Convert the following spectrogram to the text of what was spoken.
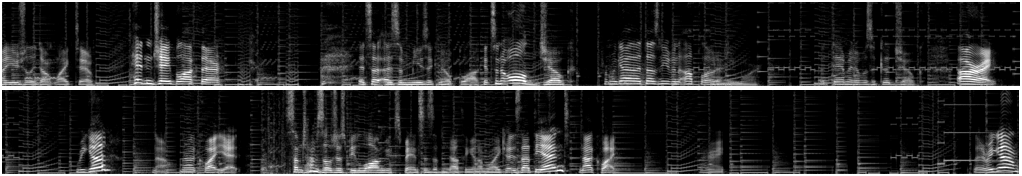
I usually don't like to. Hidden J block there. It's a, it's a music note block. It's an old joke from a guy that doesn't even upload anymore. But damn it, it was a good joke. Alright. We good? No, not quite yet. Sometimes there'll just be long expanses of nothing, and I'm like, is that the end? Not quite. Alright. There we go.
